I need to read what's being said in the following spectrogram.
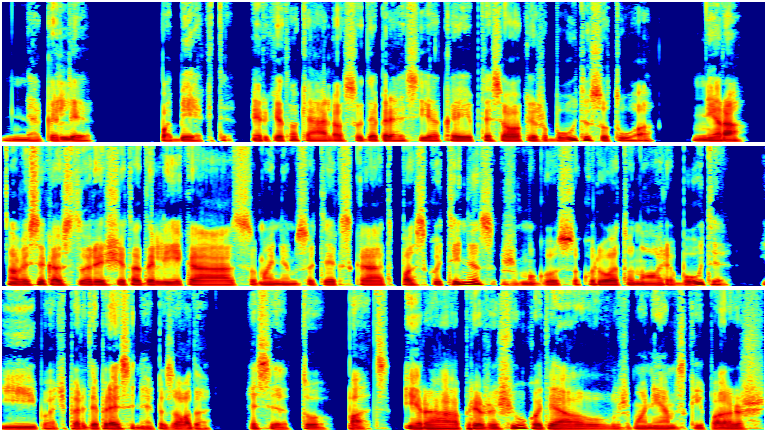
negali pabėgti. Ir kito kelio su depresija, kaip tiesiog išbūti su tuo, nėra. O visi, kas turi šitą dalyką, su manim sutiks, kad paskutinis žmogus, su kuriuo tu nori būti, ypač per depresinį epizodą, esi tu pats. Yra priežasčių, kodėl žmonėms kaip aš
